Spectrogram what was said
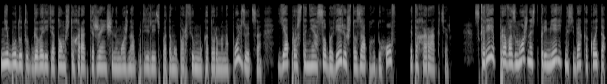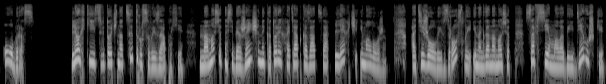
Не буду тут говорить о том, что характер женщины можно определить по тому парфюму, которым она пользуется. Я просто не особо верю, что запах духов — это характер. Скорее, про возможность примерить на себя какой-то образ. Легкие цветочно-цитрусовые запахи наносят на себя женщины, которые хотят казаться легче и моложе, а тяжелые взрослые иногда наносят совсем молодые девушки,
